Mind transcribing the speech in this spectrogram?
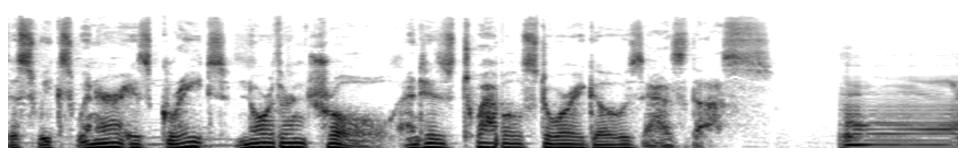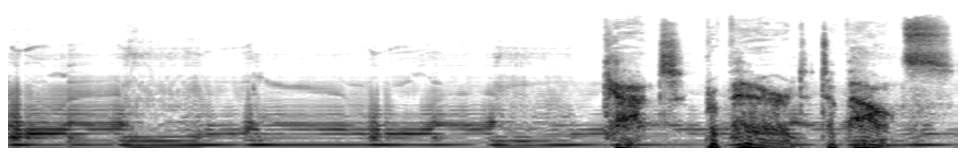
This week's winner is Great Northern Troll, and his Twabble story goes as thus. Cat prepared to pounce.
